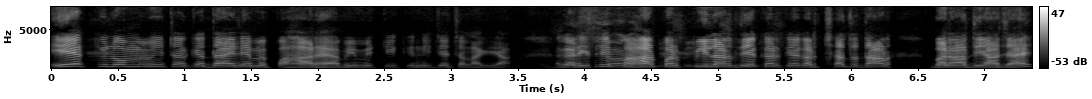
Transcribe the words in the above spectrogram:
एक किलोमीटर के दायरे में पहाड़ है। अभी मिट्टी के नीचे चला गया। अगर इसी पहाड़ पर पिलर दे करके अगर छतदार बना दिया जाए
